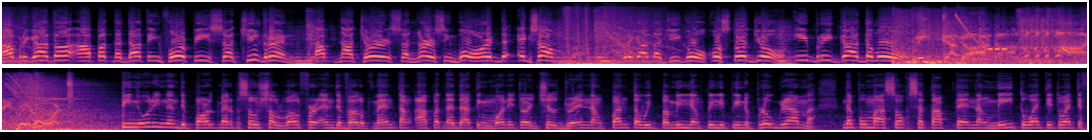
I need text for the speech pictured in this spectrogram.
Kabrigada, apat na dating 4-piece sa children, top notcher sa nursing board exam. Brigada Jigo Custodio, ibrigada mo! Brigada Live Report. Pinuri ng Department of Social Welfare and Development ang apat na dating monitored children ng Pantawid Pamilyang Pilipino Program na pumasok sa top 10 ng May 2025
